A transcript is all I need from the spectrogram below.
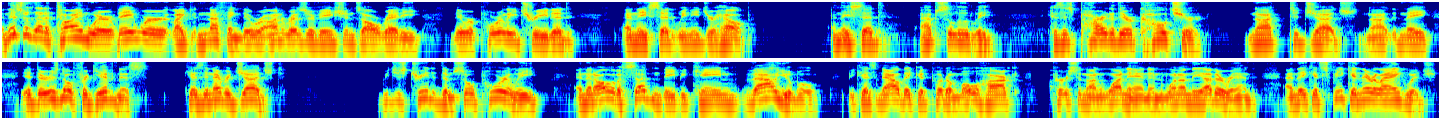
And this was at a time where they were like nothing. They were on reservations already. They were poorly treated. And they said, We need your help. And they said, Absolutely. Because it's part of their culture not to judge. Not, and they, it, there is no forgiveness because they never judged. We just treated them so poorly. And then all of a sudden they became valuable because now they could put a Mohawk person on one end and one on the other end, and they could speak in their language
